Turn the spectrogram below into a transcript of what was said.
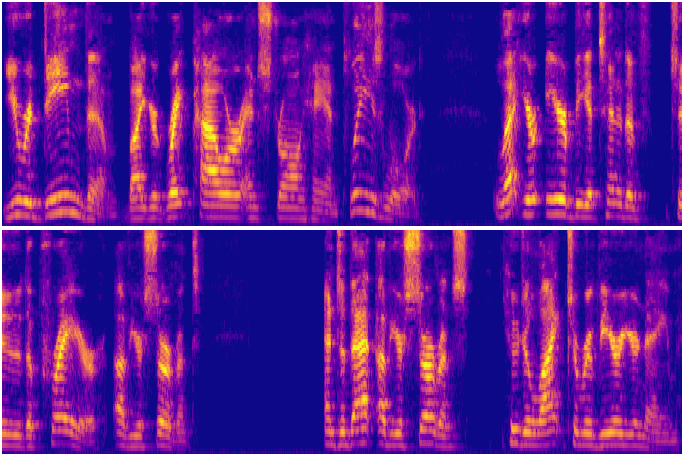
You redeemed them by your great power and strong hand. Please, Lord, let your ear be attentive to the prayer of your servant and to that of your servants who delight to revere your name.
